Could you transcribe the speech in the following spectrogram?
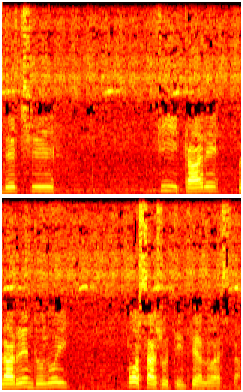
Deci, fiecare, la rândul lui, poți să ajuti în felul ăsta.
